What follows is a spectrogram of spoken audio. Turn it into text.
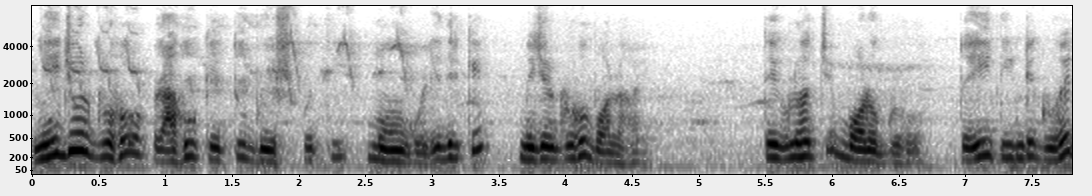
মেজর গ্রহ রাহু, কেতু, বৃহস্পতি, মঙ্গল, এদেরকে মেজর গ্রহ বলা হয়। তো এগুলো হচ্ছে বড় গ্রহ। তো এই তিনটে গ্রহের,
